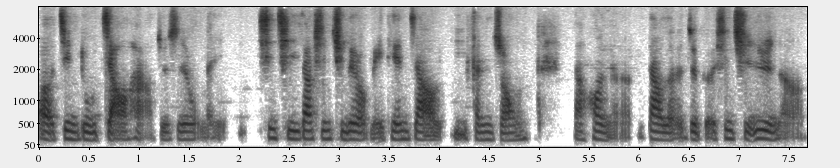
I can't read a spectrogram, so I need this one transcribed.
呃，进度交哈，就是我们星期一到星期六每天交一分钟，然后呢，到了这个星期日呢，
